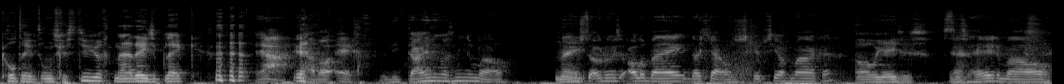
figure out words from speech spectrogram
God heeft ons gestuurd naar deze plek. Ja, ja, wel echt. Die timing was niet normaal. We Nee. moesten ook nog eens allebei dat jaar onze scriptie afmaken. Oh, jezus. Dus het is helemaal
